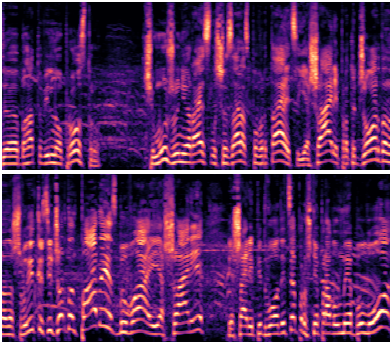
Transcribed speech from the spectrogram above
е, багато вільного простору? Чому Жуніор Райс лише зараз повертається? Яшарі проти Джордана на швидкості. Джордан падає, збиває Яшарі. Яшарі підводиться, порушення правил не було.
